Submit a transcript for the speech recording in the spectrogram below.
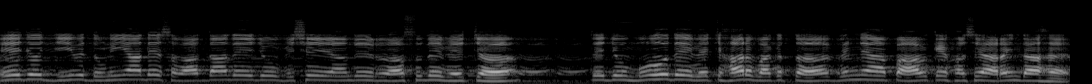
ਇਹ ਜੋ ਜੀਵ ਦੁਨੀਆ ਦੇ ਸਵਾਦਾਂ ਦੇ ਜੋ ਵਿਸ਼ਿਆਂ ਦੇ ਰਸ ਦੇ ਵਿੱਚ ਤੇ ਜੋ ਮੋਹ ਦੇ ਵਿੱਚ ਹਰ ਵਕਤ ਵਿੰਨਿਆ ਭਾਵ ਕੇ ਫਸਿਆ ਰਹਿੰਦਾ ਹੈ।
